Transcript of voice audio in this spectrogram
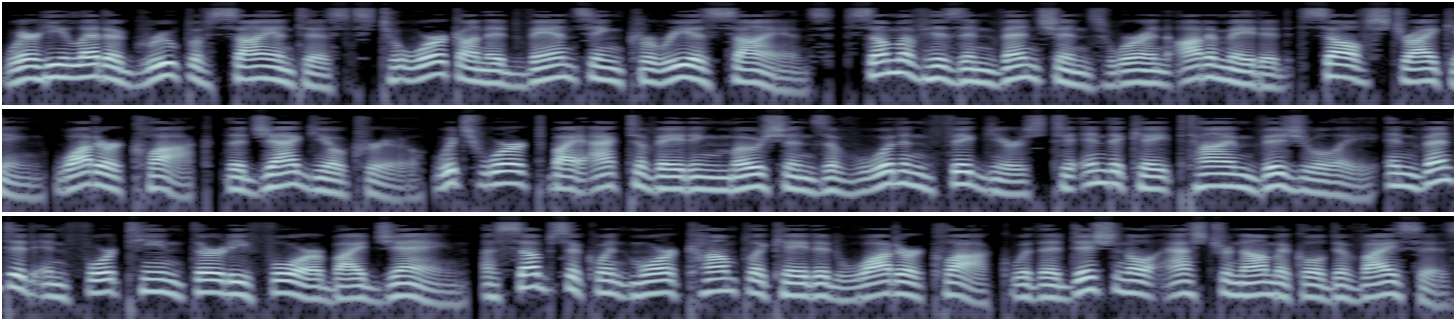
where he led a group of scientists to work on advancing Korea's science. Some of his inventions were an automated self-striking water clock, the Jagyeokru, which worked by activating motions of wooden figures to indicate time visually, invented in 1434 by Jang, a subsequent more complicated water clock with additional astronomical devices,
